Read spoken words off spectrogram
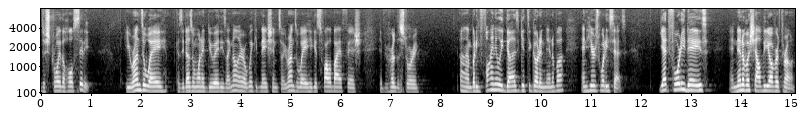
destroy the whole city. He runs away because he doesn't want to do it. He's like, no, they're a wicked nation. So he runs away. He gets swallowed by a fish, if you've heard the story. Um, but he finally does get to go to Nineveh. And here's what he says Yet 40 days, and Nineveh shall be overthrown.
